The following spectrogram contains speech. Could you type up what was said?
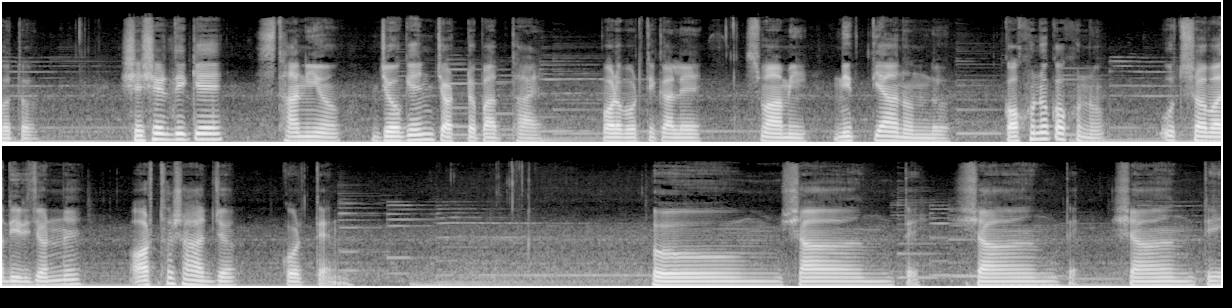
হতো। শেষের দিকে স্থানীয় যোগেন চট্টোপাধ্যায়, পরবর্তীকালে স্বামী নিত্যানন্দ, কখনো কখনো উৎসবাদির জন্য অর্থ সাহায্য করতেন। ওম শান্তি শান্তি শান্তি,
